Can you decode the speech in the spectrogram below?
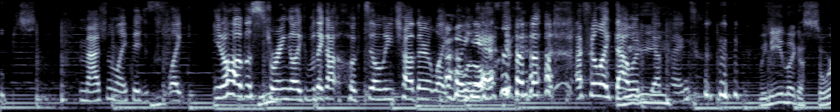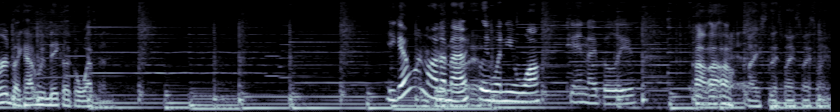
Oops. Imagine like they just like you know how the string like if they got hooked on each other like the Oh, little. yeah. I feel like that would be a We- thing. We need like a sword. Like, how do we make like a weapon? You get one automatically when you walk in, I believe. Oh, oh, oh. Nice, nice, nice, nice, nice.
